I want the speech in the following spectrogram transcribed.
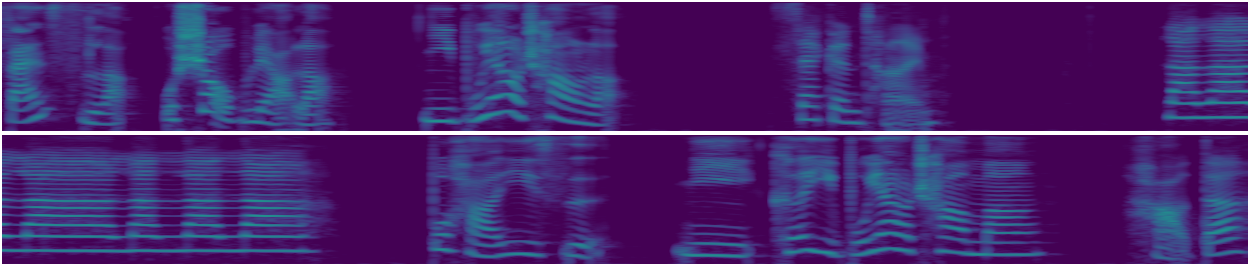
烦死了，我受不了了，你不要唱了。Second time. 啦啦啦啦啦啦。不好意思，你可以不要唱吗？好的。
